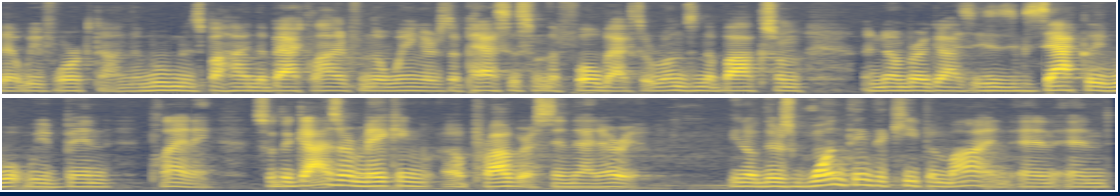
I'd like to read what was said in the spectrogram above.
that we've worked on, the movements behind the back line from the wingers, the passes from the fullbacks, the runs in the box from a number of guys. Is exactly what we've been planning. So the guys are making uh, progress in that area. You know, there's one thing to keep in mind, and and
